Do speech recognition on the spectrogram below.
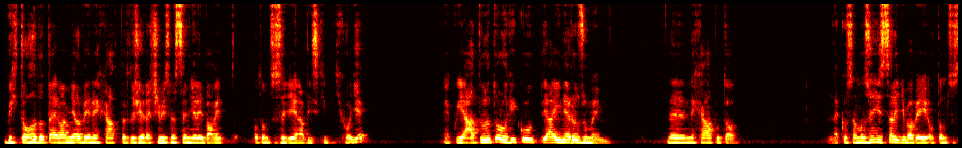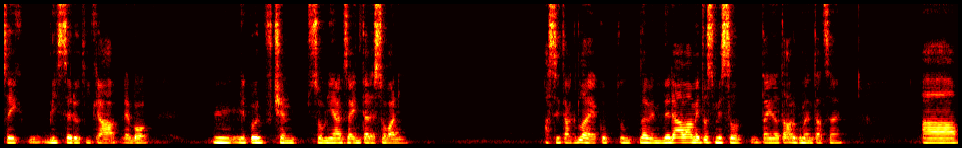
bych tohoto téma měl vynechat, protože radši bychom se měli bavit o tom, co se děje na Blízkém východě. Jako já tuto logiku, já ji nerozumím. Ne, nechápu to. Jako samozřejmě se lidi baví o tom, co se jich blízce dotýká, nebo hm, jako v čem jsou nějak zainteresovaní. Asi takhle, jako to, nevím, nedává mi to smysl, tady ta argumentace. A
